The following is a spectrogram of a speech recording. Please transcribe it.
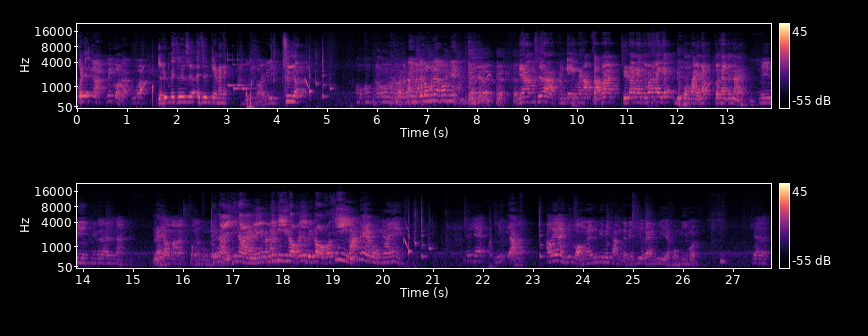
คนจริงอะไม่กดอะกูว่าอย่าลืมไปซื้อเสื้อไอ้ซื้อกางเกงนะเนี่ยมึงก็ถอยไปดิเสื้อเอาเอาเอาเอาเนี่ยมันจะลงไม่ได้เพราะนี้เนี่ยครับเสื้อกางเกงนะครับ สามารถซื้อได้นะแต่ว่าใครอยู่กองไผ่นะครับตัวแทนจำหน่ายมีมีมีอะไรที่ไหนไหนที่เอามาส่งให้ผมเลยที่ไหนที่ไหน มันไม่มีหรอกก็อย่าไปหลอกเขาสิร้านแม่ผมไงเยอะแยะมีทุกอย่างอะ เอาง่ายๆคือของอะไรที่พี่ไม่ทำแต่เป็นชื่อแบรนด์พี่อะผมมีหมดแค่นั้นแหละ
